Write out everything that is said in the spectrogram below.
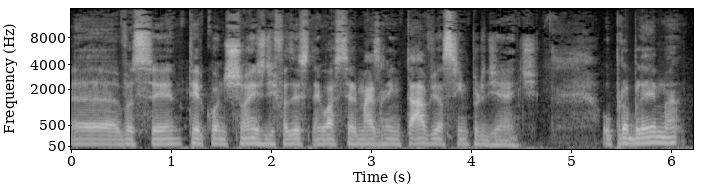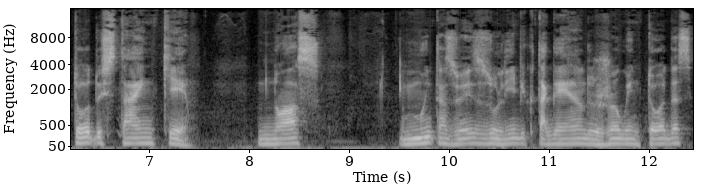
uh, você ter condições de fazer esse negócio ser mais rentável e assim por diante. O problema todo está em que nós muitas vezes o límbico está ganhando o jogo em todas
